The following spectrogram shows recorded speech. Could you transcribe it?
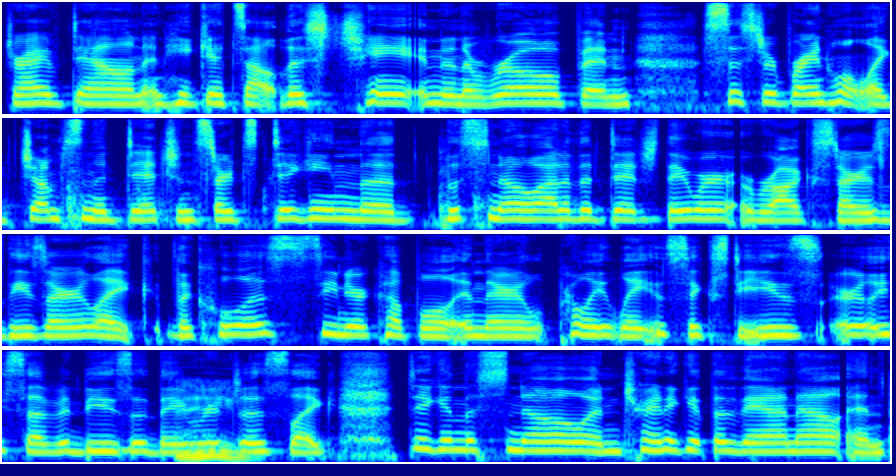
drive down and he gets out this chain and a rope and Sister Breinholt like jumps in the ditch and starts digging the, the snow out of the ditch. They were a rock stars. These are like the coolest senior couple in their probably late 60s, early 70s. And they were just like digging the snow and trying to get the van out. And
